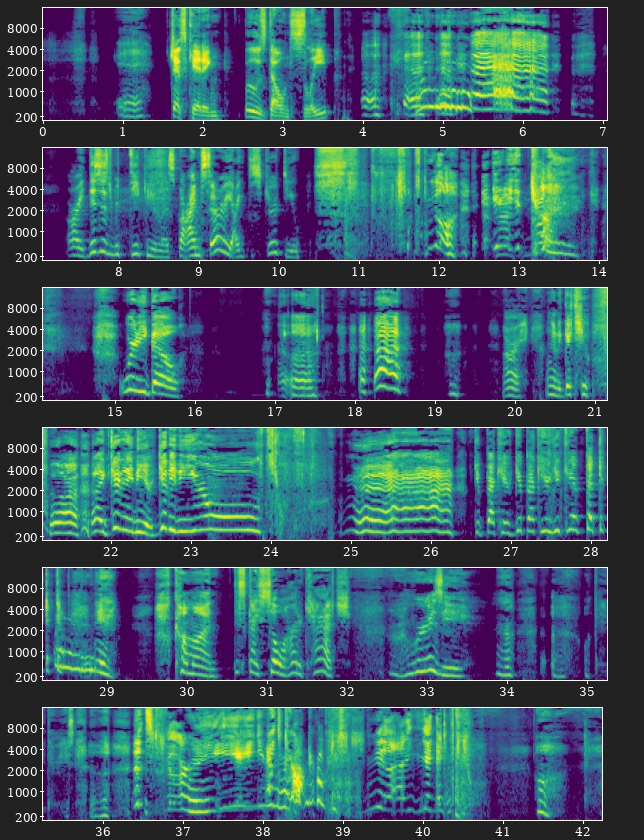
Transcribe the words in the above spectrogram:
Uh, Just kidding. Boos don't sleep. uh, uh, uh, ah! All right, this is ridiculous, but I'm sorry I disturbed you. Where'd he go? Uh, ah! All right, I'm gonna get you. Uh, get in here! Get in here! Oh. Ah! Get back here! Get back here! You can't. Yeah. Come on, this guy's so hard to catch. Uh, Where is he? Uh, uh, okay, there he is. Uh, oh,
